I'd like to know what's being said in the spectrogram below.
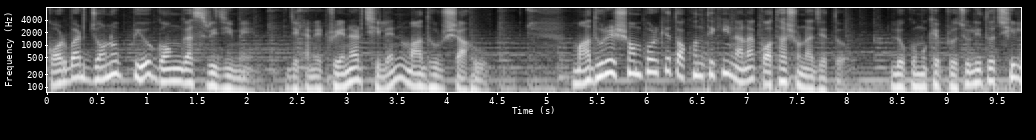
করবার জনপ্রিয় গঙ্গাশ্রী জিমে যেখানে ট্রেনার ছিলেন মাধুর সাহু। মাধুরের সম্পর্কে তখন থেকেই নানা কথা শোনা যেত। লোকমুখে প্রচলিত ছিল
